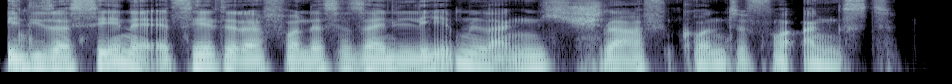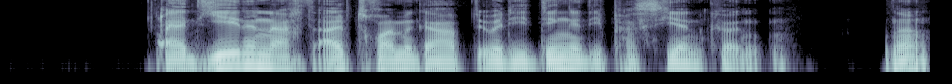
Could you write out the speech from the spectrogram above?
in dieser Szene erzählt er davon, dass er sein Leben lang nicht schlafen konnte vor Angst. Er hat jede Nacht Albträume gehabt über die Dinge, die passieren könnten. Ne?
